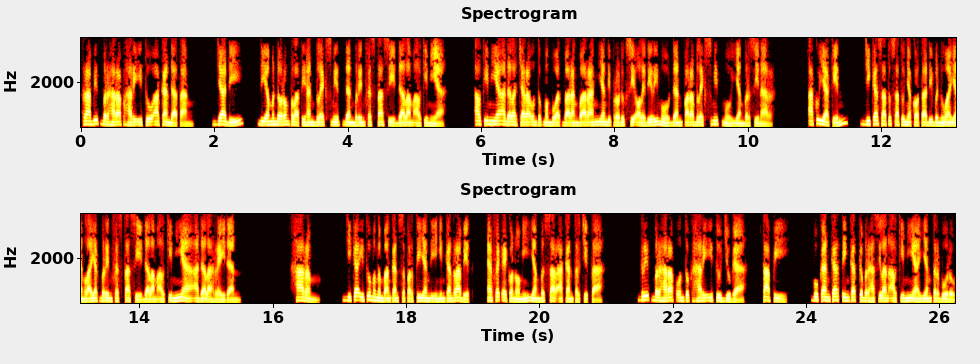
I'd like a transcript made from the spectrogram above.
Rabbit berharap hari itu akan datang. Jadi, dia mendorong pelatihan blacksmith dan berinvestasi dalam alkimia. Alkimia adalah cara untuk membuat barang-barang yang diproduksi oleh dirimu dan para blacksmithmu yang bersinar. Aku yakin, jika satu-satunya kota di benua yang layak berinvestasi dalam alkimia adalah Reidan. Harem. Jika itu mengembangkan seperti yang diinginkan Rabbit, efek ekonomi yang besar akan tercipta. Grid berharap untuk hari itu juga. Tapi, bukankah tingkat keberhasilan alkimia yang terburuk?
